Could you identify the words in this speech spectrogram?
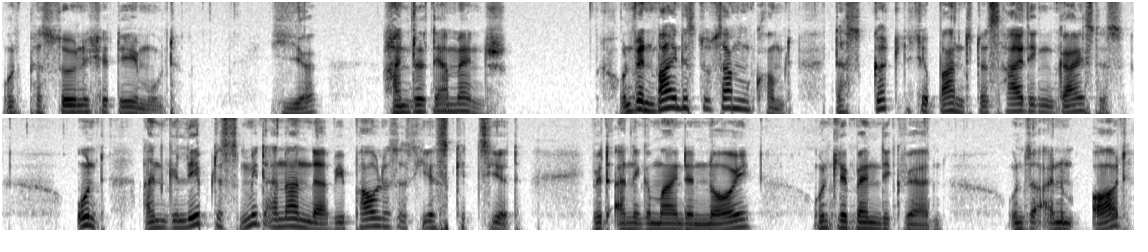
und persönliche Demut. Hier handelt der Mensch. Und wenn beides zusammenkommt, das göttliche Band des Heiligen Geistes und ein gelebtes Miteinander, wie Paulus es hier skizziert, wird eine Gemeinde neu und lebendig werden und zu einem Ort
